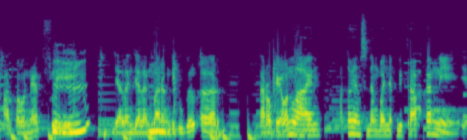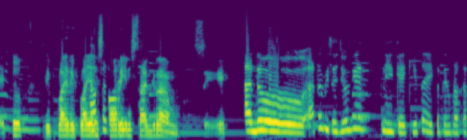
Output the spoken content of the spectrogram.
atau Netflix, Mm-mm. jalan-jalan Hmm. bareng di Google Earth, karaoke online, atau yang sedang banyak diterapkan nih, yaitu reply-replyan Apa tuh? story Instagram. Sik. Aduh, atau bisa juga nih kayak kita ikutin proker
